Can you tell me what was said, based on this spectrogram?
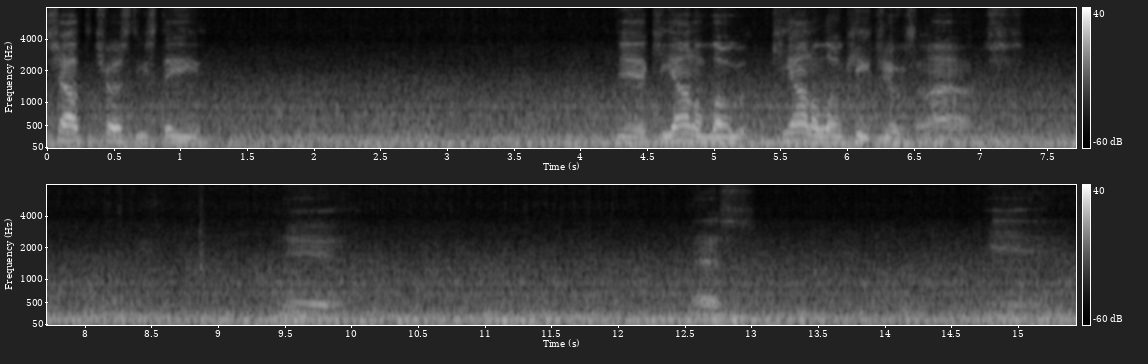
Shout out to Trustee Steve. Yeah, Kiana low, Kiana low key juicing. I, yeah. That's yeah.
